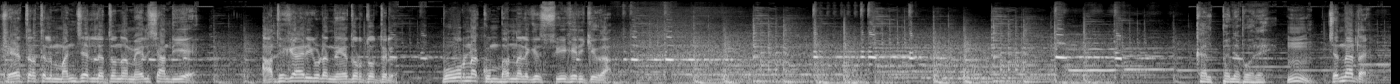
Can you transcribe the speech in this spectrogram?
ക്ഷേത്രത്തിൽ മഞ്ചലിലെത്തുന്ന മേൽശാന്തിയെ അധികാരിയുടെ നേതൃത്വത്തിൽ പൂർണ കുംഭം നൽകി സ്വീകരിക്കുക. കൽപ്പന പോലെ. ചെന്നാട്ടെ.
